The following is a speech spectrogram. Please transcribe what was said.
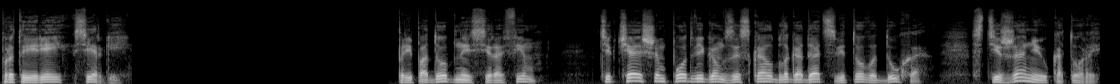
Протеерей Сергий Преподобный Серафим тягчайшим подвигом взыскал благодать Святого Духа, стяжанию которой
